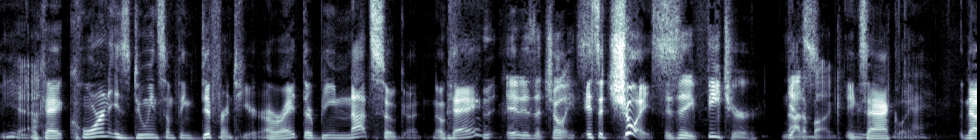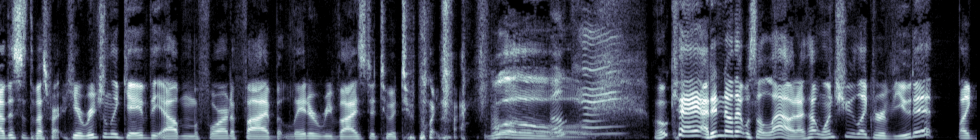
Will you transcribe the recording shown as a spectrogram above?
Yeah. Okay. Korn is doing something different here. All right. They're being not so good. Okay. It is a choice. it's a choice. It's a feature, not Yes, a bug. Mm, exactly. Okay. Now, this is the best part. He originally gave the album a four out of five, but later revised it to a 2.5. Whoa. Okay. okay. I didn't know that was allowed. I thought once you like reviewed it, like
